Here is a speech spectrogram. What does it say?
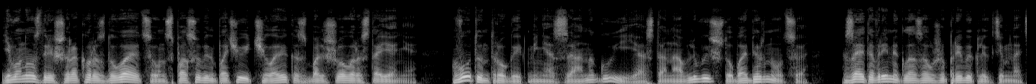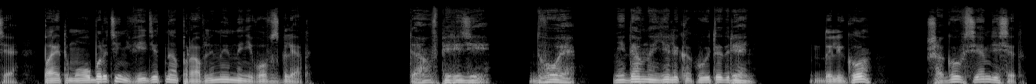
Его ноздри широко раздуваются, он способен почуять человека с большого расстояния. Вот он трогает меня за ногу, и я останавливаюсь, чтобы обернуться. За это время глаза уже привыкли к темноте, поэтому оборотень видит направленный на него взгляд. «Там впереди. Двое. Недавно ели какую-то дрянь». «Далеко?» «Шагов семьдесят.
